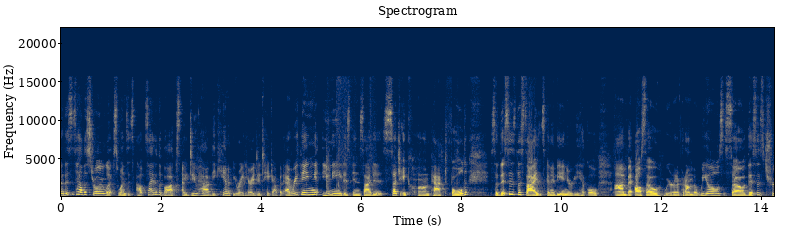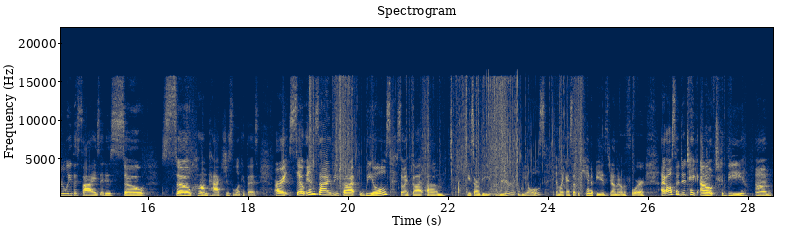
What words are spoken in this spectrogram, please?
So this is how the stroller looks once it's outside of the box. I do have the canopy right here I did take out, but everything you need is inside and it's such a compact fold. So this is the size it's gonna be in your vehicle, um, but also we're gonna put on the wheels. So this is truly the size. It is so, so compact. Just look at this. All right, so inside we've got wheels. So I've got, um, these are the rear wheels. And like I said, the canopy is down there on the floor. I also did take out the, um,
